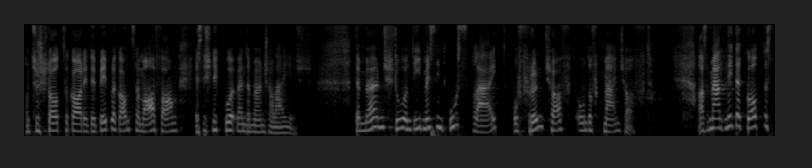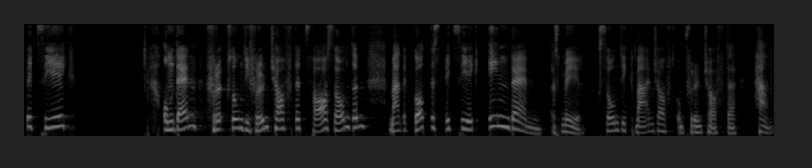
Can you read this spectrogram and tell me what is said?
Und so steht sogar in der Bibel ganz am Anfang, es ist nicht gut, wenn der Mensch allein ist. Der Mensch, du und ich, wir sind ausgelegt auf Freundschaft und auf Gemeinschaft. Also wir haben nicht eine Gottesbeziehung, um dann gesunde Freundschaften zu haben, sondern wir haben eine Gottesbeziehung, in dem wir gesunde Gemeinschaft und Freundschaften haben.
